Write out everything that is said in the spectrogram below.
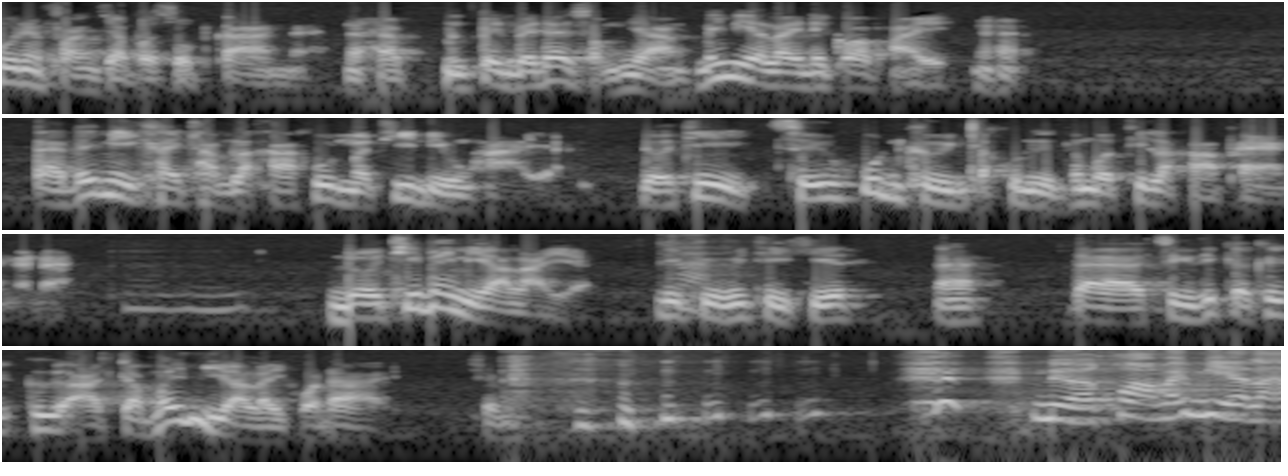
พูดในฟังจากประสบการณ์นะนะครับ มันเป็นไปได้สองอย่าง ไม่มีอะไรในกอไผ่นะฮะแต่ไม่มีใครทำราคาหุ้นมาที่นิวไฮอะ โดยที่ซื้อหุ้นคืนจากคนอื่นทั้งหมดที่ราคาแพงอะนะอือฮึโดยที่ไม่มีอะไรอะ นี่ค่ะคือวิธีคิดนะแต่สิ่งที่เกิดขึ้นคืออาจจะไม่มีอะไรก็ได้ใช่ไหมเหนือความไม่มีอะไร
